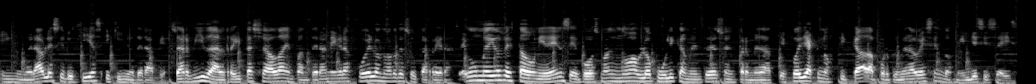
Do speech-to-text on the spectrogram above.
innumerables cirugías y quimioterapias. Dar vida al rey T'Challa en Pantera Negra fue el honor de su carrera. Según medios estadounidenses, Bosman no habló públicamente de su enfermedad, que fue diagnosticada por primera vez en 2016.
